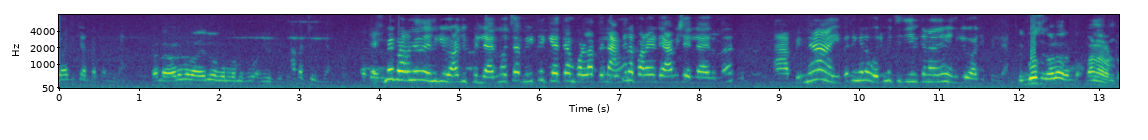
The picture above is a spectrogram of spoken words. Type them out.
യോജിക്കാൻ പറ്റുന്നില്ല. പറ്റില്ല ലക്ഷ്മി പറഞ്ഞത് എനിക്ക് യോജിപ്പില്ല. എന്ന് വെച്ചാൽ വീട്ടിൽ കയറ്റാൻ കൊള്ളത്തില്ല. അങ്ങനെ പറയേണ്ട ആവശ്യമില്ലായിരുന്നു. ആ, പിന്നെ ഇവരിങ്ങനെ ഒരുമിച്ച് ജീവിക്കണതിന് എനിക്ക് യോജിപ്പില്ല. ബിഗ് ബോസ് കാണാറുണ്ടോ? കാണാറുണ്ട്.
